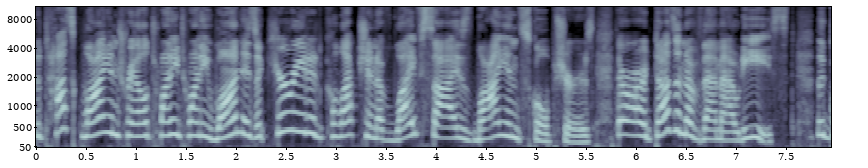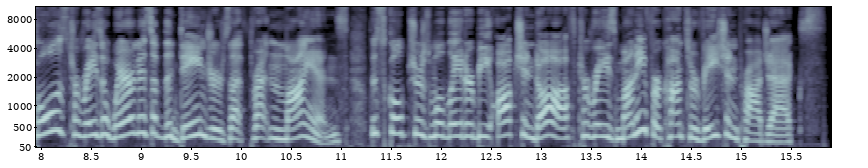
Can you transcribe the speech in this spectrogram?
The Tusk Lion Trail 2021 is a curated collection of life size lion sculptures. There are a dozen of them out east. The goal is to raise awareness of the dangers that threaten lions. The sculptures will later be auctioned off to raise money for conservation projects.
